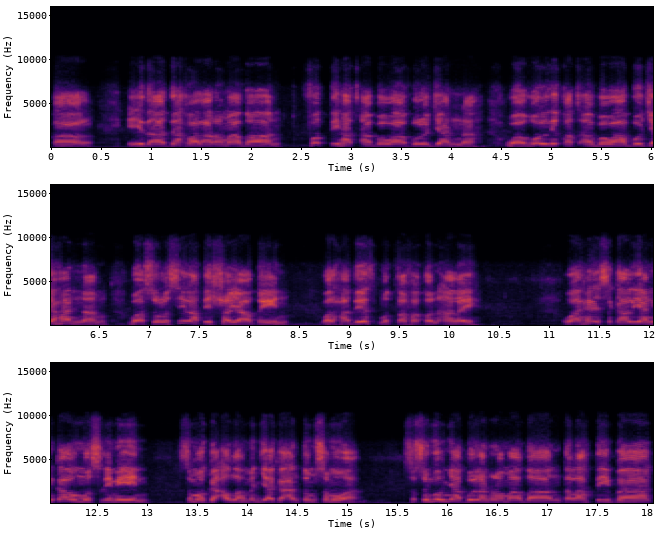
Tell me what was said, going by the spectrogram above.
qaal idza dakhala Ramadan futtihat abwabul jannah wa ghulliqat abwabu jahannam wa sulsilati syayatin. Wal hadis muttafaqun alaih. Wahai sekalian kaum muslimin semoga Allah menjaga antum semua. Sesungguhnya bulan Ramadan telah tiba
